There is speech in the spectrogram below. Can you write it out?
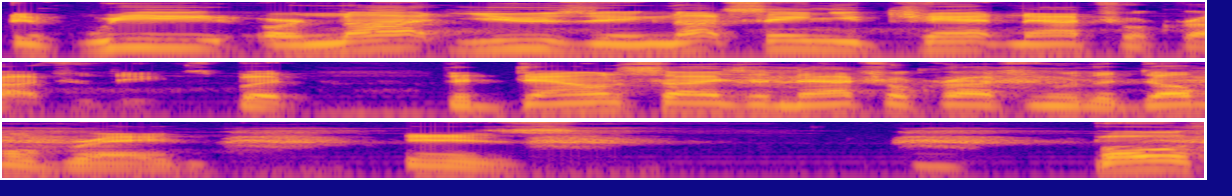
if we are not using, not saying you can't natural crotch with these, but the downsides of natural crotching with a double braid is both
